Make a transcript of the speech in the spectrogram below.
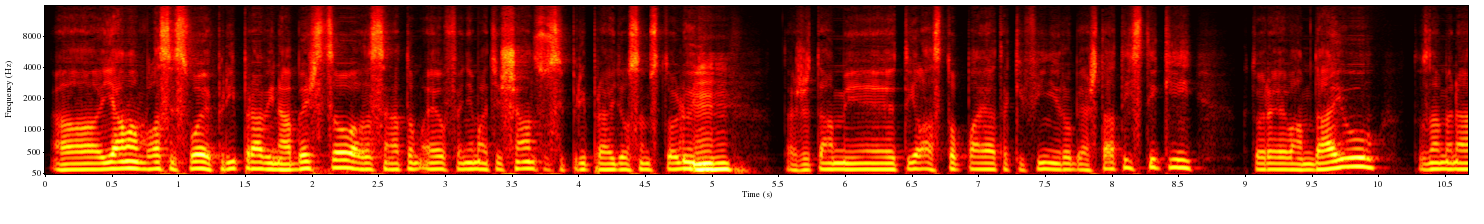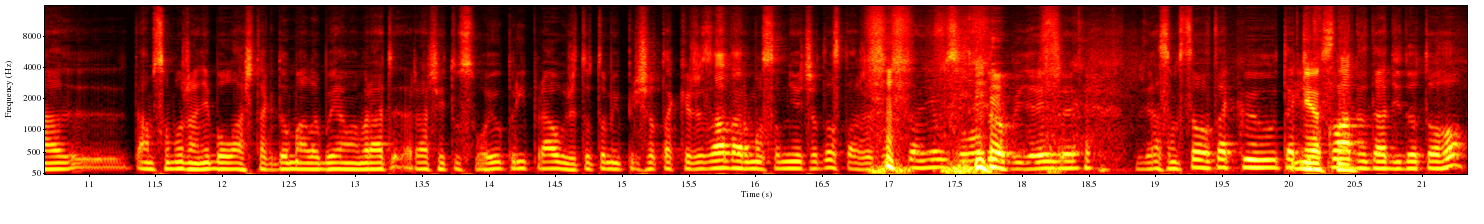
Uh, ja mám vlastne svoje prípravy na bežcov a zase na tom EOFE nemáte šancu si pripraviť 800 ľudí. Uh-huh. Takže tam je Tila Stopaja, takí fíni robia štatistiky, ktoré vám dajú. To znamená, tam som možno nebol až tak doma, lebo ja mám rád, radšej tú svoju prípravu, že toto mi prišlo také, že zadarmo som niečo dostal, že som to nemusel odrobiť, že, že ja som chcel takú, taký Jasne. vklad dať do toho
